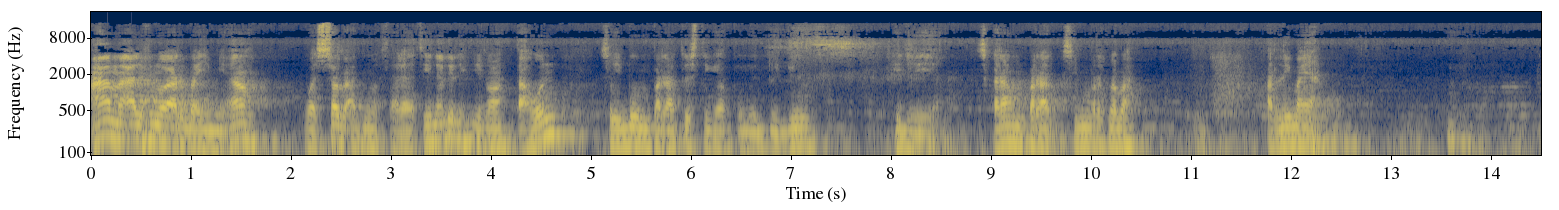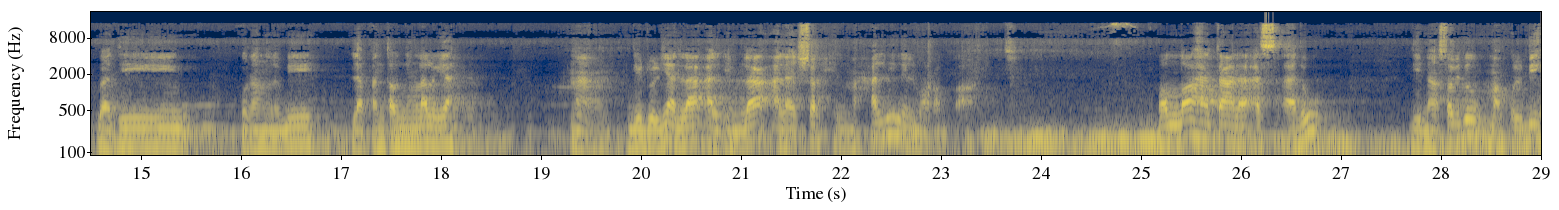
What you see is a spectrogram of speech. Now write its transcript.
Ama 1400 wa sab'atun lil hijrah tahun 1437 Hijriah. Sekarang 400 berapa? 45 ya. Berarti kurang lebih 8 tahun yang lalu ya. Nah, judulnya adalah Al-Imla ala Syarhil Mahalli lil Waraqat. Wallah taala as'alu di nasab itu maf'ul bih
